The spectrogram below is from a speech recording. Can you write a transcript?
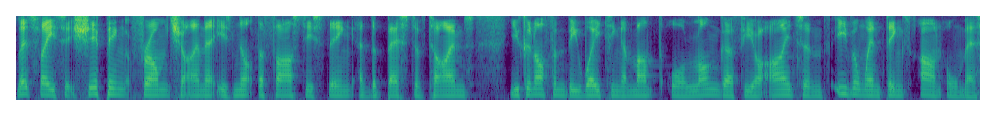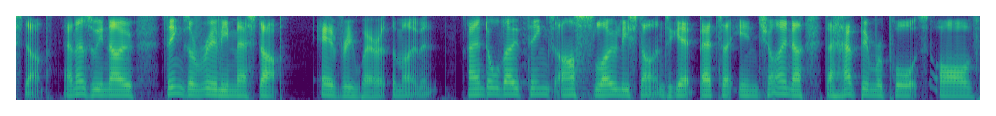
Let's face it, shipping from China is not the fastest thing at the best of times. You can often be waiting a month or longer for your item, even when things aren't all messed up. And as we know, things are really messed up everywhere at the moment. And although things are slowly starting to get better in China, there have been reports of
